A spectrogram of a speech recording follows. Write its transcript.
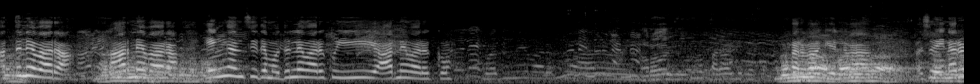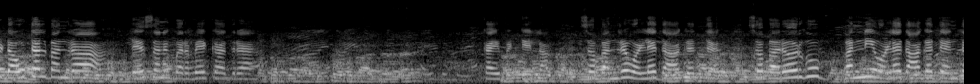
ಹತ್ತನೇ ವಾರ, ಆರನೇ ವಾರ. ಹೆಂಗ್ ಅನ್ಸಿದೆ ಮೊದಲನೇ ವಾರಕ್ಕೂ ಈ ಆರನೇ ವಾರಕ್ಕೂ? ಪರವಾಗಿಲ್ವಾ? ಸೊ ಏನಾದ್ರು ಡೌಟಲ್ಲಿ ಬಂದ್ರ? ದೇವಸ್ಥಾನಕ್ಕೆ ಬರಬೇಕಾದ್ರೆ? ಕೈ ಬಿಟ್ಟಿಲ್ಲ. ಸೊ ಬಂದರೆ ಒಳ್ಳೇದಾಗತ್ತೆ. ಸೊ ಬರೋರ್ಗೂ ಬನ್ನಿ, ಒಳ್ಳೇದಾಗತ್ತೆ ಅಂತ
